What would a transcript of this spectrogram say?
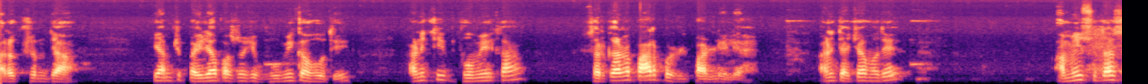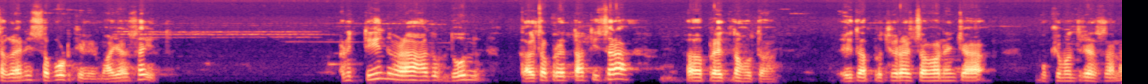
आरक्षण द्या ही आमची पहिल्यापासूनची भूमिका होती आणि ती भूमिका सरकारनं पार पड पाडलेली आहे. आणि त्याच्यामध्ये आम्ही सुद्धा सगळ्यांनी सपोर्ट केले माझ्या सहित आणि तीन वेळा हा जो दोन कालचा प्रयत्न तिसरा प्रयत्न होता. एकदा पृथ्वीराज चव्हाण यांच्या मुख्यमंत्री असताना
